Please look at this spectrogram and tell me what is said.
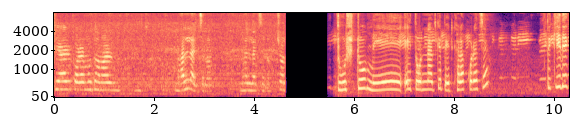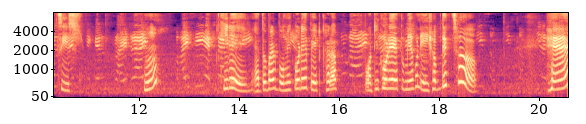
শেয়ার করার মতো আমার ভালো লাগছে না। ভালো লাগছে না। চল। দুষ্টু মেয়ে। এই তোর না আজকে পেট খারাপ করেছে? তুই কি দেখছিস? হুম? কি রে? এতবার বমি করে পেট খারাপ পটি করে তুমি এখন এই সব দেখছ? হ্যাঁ?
